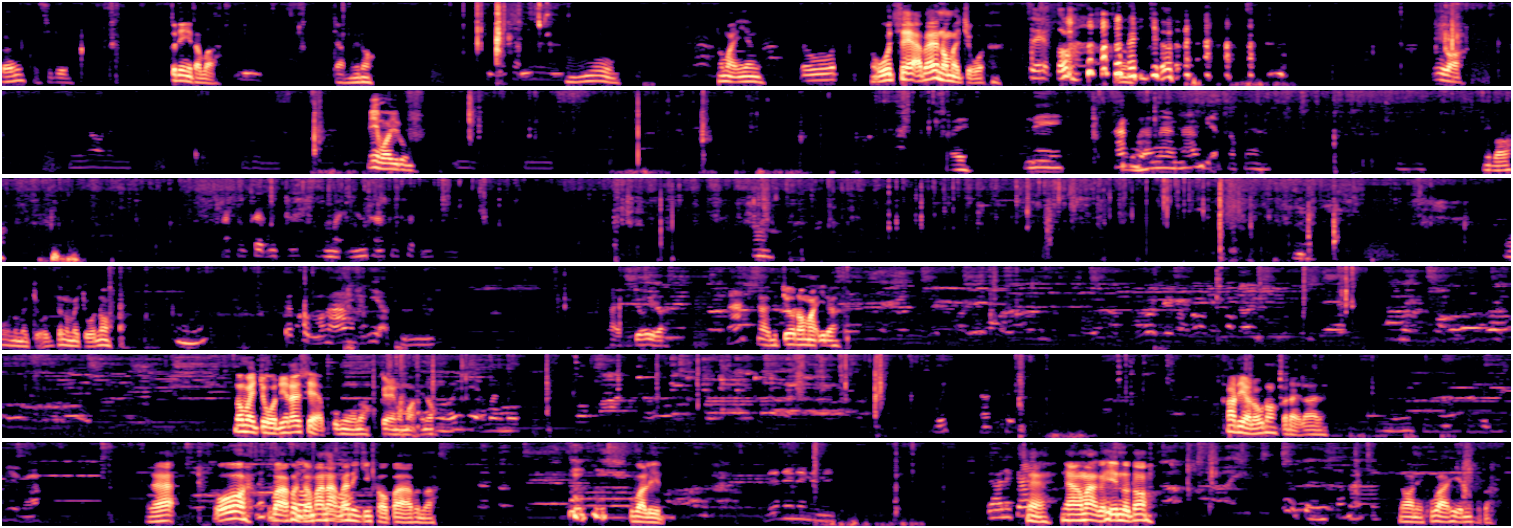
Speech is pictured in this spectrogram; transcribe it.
เบิ่งก็สิเดึงตัวนี้ตะบ่าจำเลยเนาะโอ้หน่อใหม่อีหยังนี่โดดโอ้แซ่บเลยหน่อใหม่โจดเสร็จตัวไม่เจอนี่บ่มีบ่อยู่ดุมใส่ดี ฮักเบืองนั่นฮักเบียดเข้าไปนี่บ่ฮักถึงสมัยนี้ฮักถึงโอ้หน่อใหม่โจดตัวหน่อใหม่โจดเนาะเป็นคนมาหาไม่เหี้ยถึงใช่เจออีกแล้วใช่ไปเจอหน่อใหม่อีกแล้ว น่อใหม่โจดนี่ได้แซ่บกูมูเนาะแกงหน่อใหม่เนาะเอ้ยเนี่ยมันเลยอุ้ยฮักถึงข้าวเดียวแล้วเนาะก็ไดได้เลยและโอ้ยบ่าเพิ่นก็มาหนับมานี่กินข้าวปลาเพิ่นว่ากูว่าลิดเดี๋ยวนี้ก็แหน่ย่างมากก็เห็นโดดเนาะนอนนี่กูว่าเห็นว่าใส่บ่นั่นนี่เจอมาแล้ววันโอ้ยได้จะตายมีดนะเปียกท่านางนี้เราจะจะป้าเอออ่ามันบ่ได้มีดเด้อนาะเออสวยงามเนาะได้นี่ว่าเป็นโคตรฮักเลยนี่มันบ่แม่นมันบ่ได้ตัวหวาเหวานบ่ค่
